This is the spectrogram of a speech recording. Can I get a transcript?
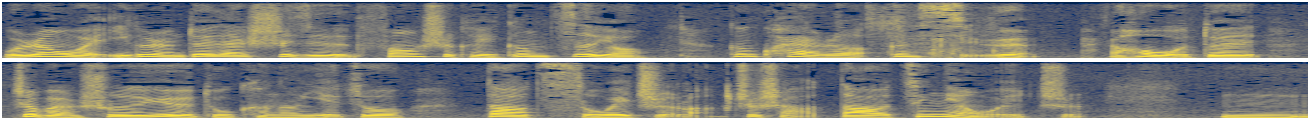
我认为一个人对待世界的方式可以更自由、更快乐、更喜悦。然后我对这本书的阅读可能也就到此为止了，至少到今年为止。嗯，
